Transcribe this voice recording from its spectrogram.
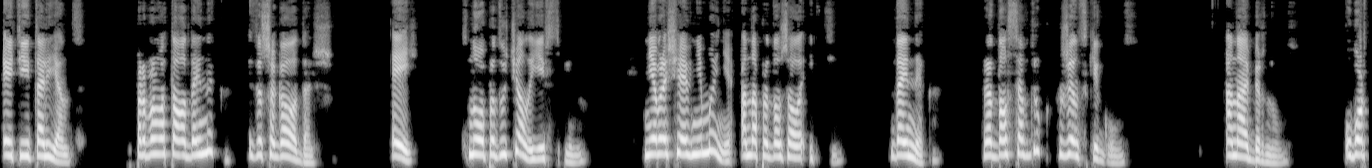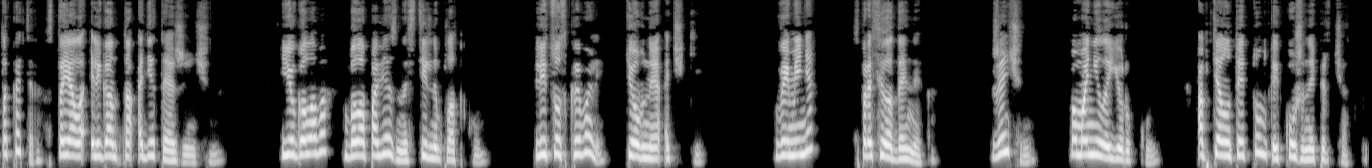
«Эти итальянцы!» Пробормотала Дайнека и зашагала дальше. «Эй!» Снова прозвучало ей в спину. Не обращая внимания, она продолжала идти. «Дайнека!» Раздался вдруг женский голос. Она обернулась. У борта катера стояла элегантно одетая женщина. Ее голова была повязана стильным платком. Лицо скрывали темные очки. «Вы меня?» – спросила Дайнека. Женщина поманила ее рукой, обтянутой тонкой кожаной перчаткой.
